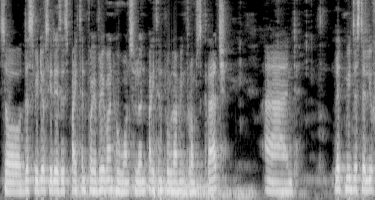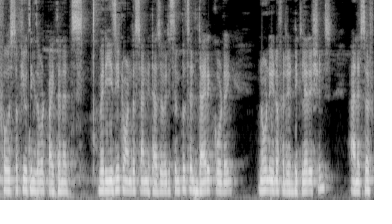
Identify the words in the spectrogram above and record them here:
So this video series is Python for everyone who wants to learn Python programming from scratch. And let me just tell you first a few things about Python. It's very easy to understand. It has a very simple set direct coding, no need of any declarations and it's has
